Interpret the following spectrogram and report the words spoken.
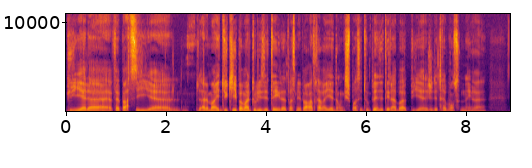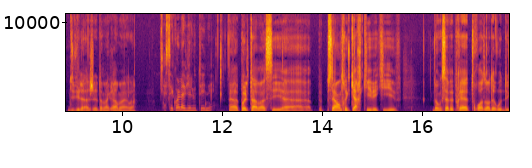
Puis elle a fait partie, elle m'a éduqué pas mal tous les étés, là, parce que mes parents travaillaient, donc je passais tous les étés là-bas, puis j'ai des très bons souvenirs du village de ma grand-mère. C'est quoi la ville où tu es né? Poltava, c'est entre Kharkiv et Kiev. Donc, c'est à peu près trois heures de route de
